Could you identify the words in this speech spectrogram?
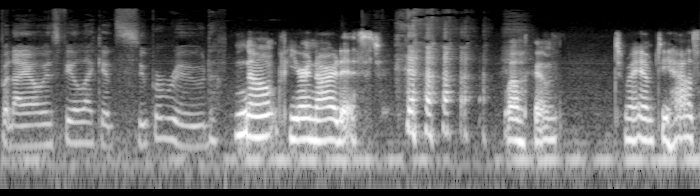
but I always feel like it's super rude. Nope, you're an artist. Welcome to my empty house.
